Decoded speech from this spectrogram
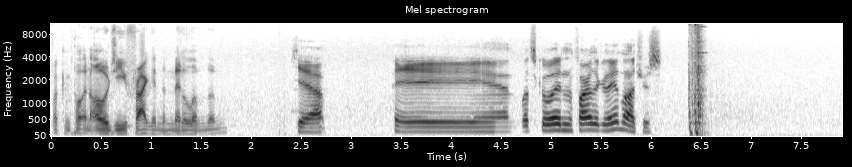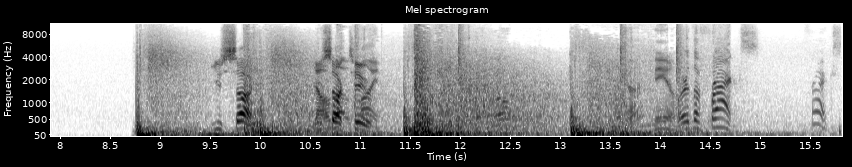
Fucking put an OG frag in the middle of them. Yeah. And let's go ahead and fire the grenade launchers. You suck. No, you suck too. mine. God damn. Where are the frags? Frags.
